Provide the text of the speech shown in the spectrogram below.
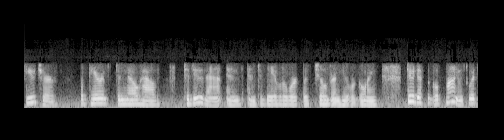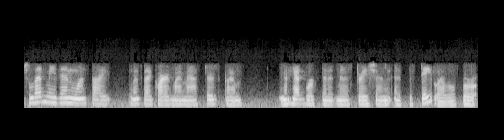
future, for parents to know how to do that and and to be able to work with children who were going through difficult times, which led me then once I once I acquired my master's, um, I had worked in administration at the state level for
